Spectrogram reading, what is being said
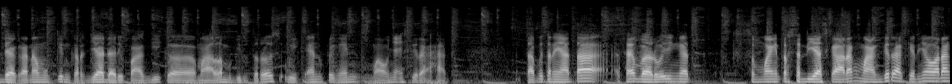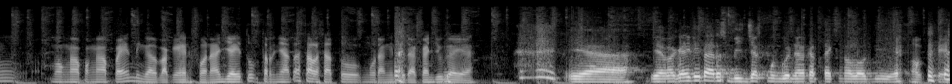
ada karena mungkin kerja dari pagi ke malam begitu terus weekend pengen maunya istirahat. Tapi ternyata saya baru ingat semua yang tersedia sekarang mager akhirnya orang mau ngapa-ngapain tinggal pakai handphone aja. Itu ternyata salah satu ngurangin gerakan juga ya Iya, ya makanya kita harus bijak menggunakan teknologi ya. Oke. Okay.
